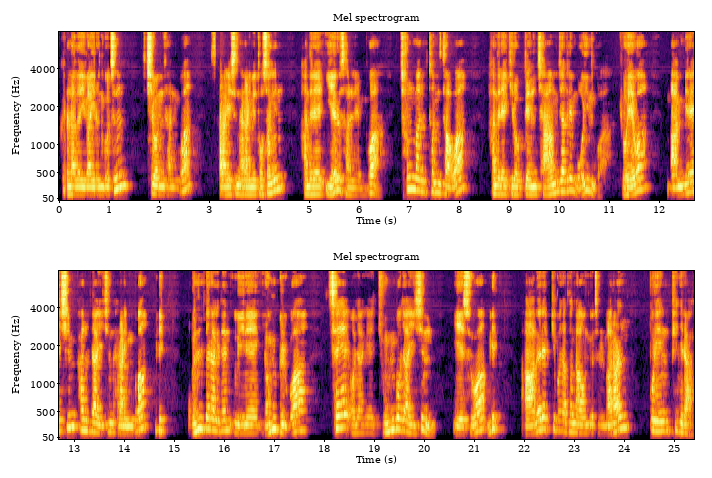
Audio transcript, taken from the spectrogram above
그러나 너희가 이룬 것은 시온산과 살아계신 하나님의 도성인 하늘의 예루살렘과 천만 천사와 하늘에 기록된 장자들의 모임과 교회와 만민의 심판자이신 하나님과 및 온전하게 된 의인의 영들과 새 언약의 중보자이신 예수와 및 아벨의 피보다 더 나은 것을 말하는 뿌린 피니라.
